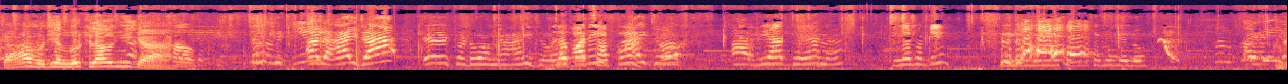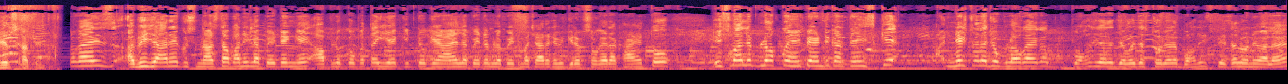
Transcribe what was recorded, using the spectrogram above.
क्या भाजी अंगूर खिलाओगी क्या? सब लोग ले लो ग्रेप्स खाते हैं। तो अभी जा रहे हैं, कुछ नाश्ता पानी लपेटेंगे। आप लोग को पता ही है, किट्टो के यहाँ लपेटम लपेट मचा रखे ग्रेप्स वगैरह खाएँ। तो इस वाले ब्लॉग को यहीं पे एंड करते हैं। इसके नेक्स्ट वाला जो ब्लॉग आएगा, बहुत ही ज़्यादा ज़बरदस्त होने वाला है, बहुत ही स्पेशल होने वाला है,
